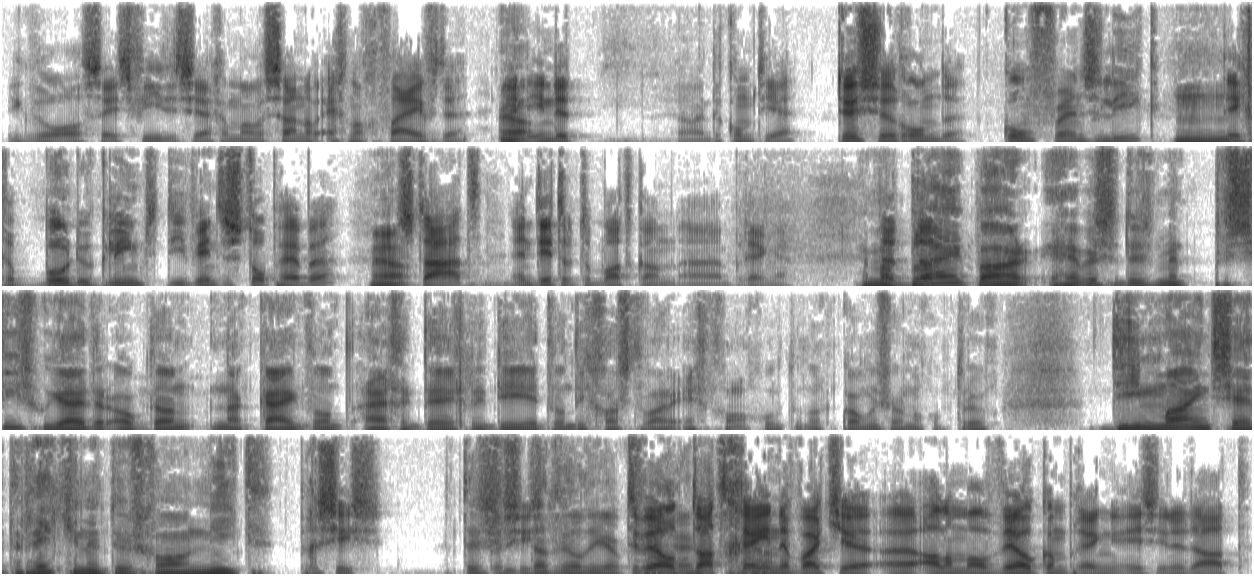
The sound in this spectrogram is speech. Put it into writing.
Ik wil al steeds vierde zeggen, maar we staan nog echt nog vijfde. Ja. En in de, ja, daar komt hij hè, tussenronde Conference League Mhm. tegen Bodo Glimt, die winterstop hebben, Ja. staat. En dit op de mat kan eh, brengen. Ja, maar Dat- dat- blijkbaar hebben ze dus met precies hoe jij er ook dan naar kijkt, want eigenlijk degradeert, want die gasten waren echt gewoon goed. Daar komen we zo nog op terug. Die mindset red je het dus gewoon niet. Precies. Dus Precies. dat wilde je ook Terwijl zeggen, datgene Ja. wat je eh, allemaal wel kan brengen, is inderdaad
